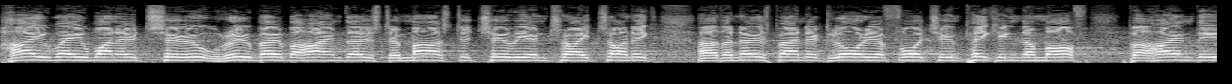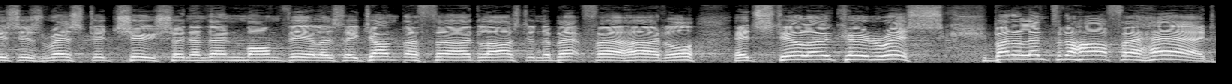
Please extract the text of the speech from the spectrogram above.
Highway 102, Rubaud behind those to Master Chewy and Tritonic. Uh, the noseband of Gloria Fortune picking them off. Behind these is Restitution and then Monviel as they jump the third last in the Betfair hurdle. It's still Aucunrisque about a length and a half ahead.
